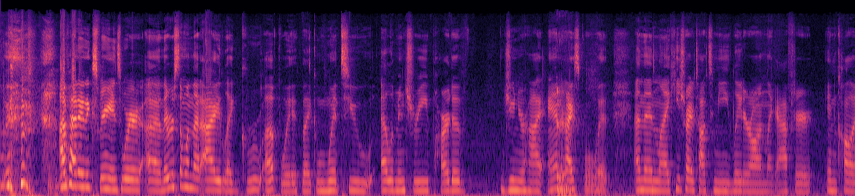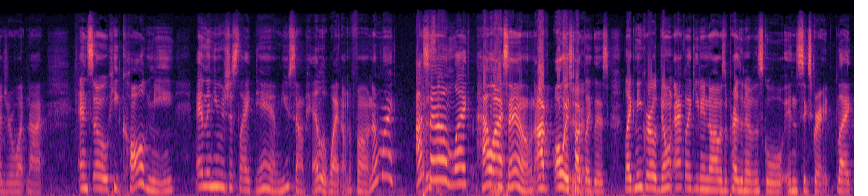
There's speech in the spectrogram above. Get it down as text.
I've had an experience where uh, there was someone that I like grew up with, like went to elementary, part of junior high and Yeah. high school with, and then like he tried to talk to me later on, like after in college or whatnot, and so he called me, and then he was just like, "Damn, you sound hella white on the phone." And I'm like. I What is sound like how I sound. I've always talked Yeah. like this. Like Negro, don't act like you didn't know I was a president of the school in sixth grade. Like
